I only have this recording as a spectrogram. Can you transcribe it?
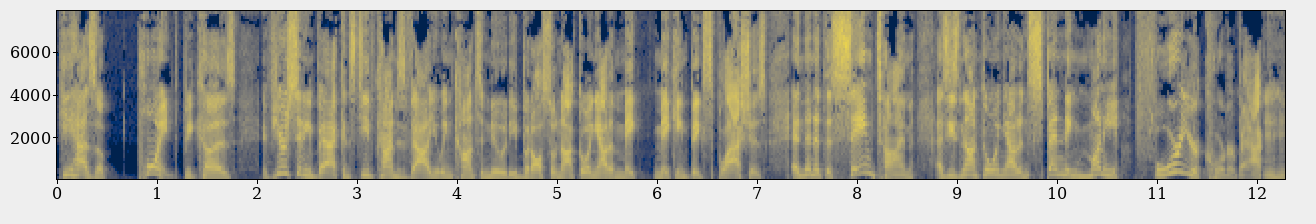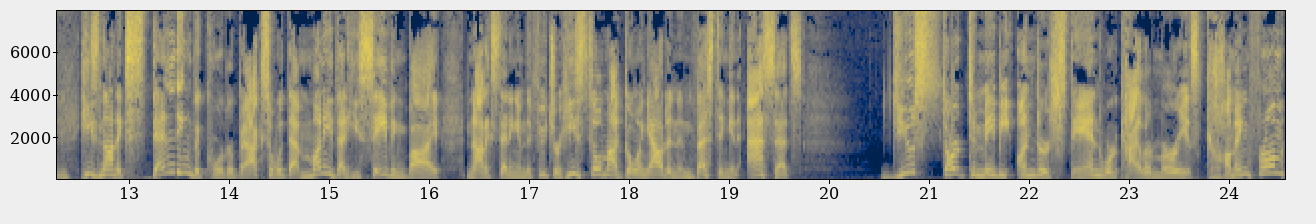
he has a point? Because if you're sitting back and Steve Keim's valuing continuity, but also not going out and make making big splashes, and then at the same time as he's not going out and spending money for your quarterback, mm-hmm. he's not extending the quarterback. So with that money that he's saving by not extending him in the future, he's still not going out and investing in assets do you start to maybe understand where Kyler Murray is coming from?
